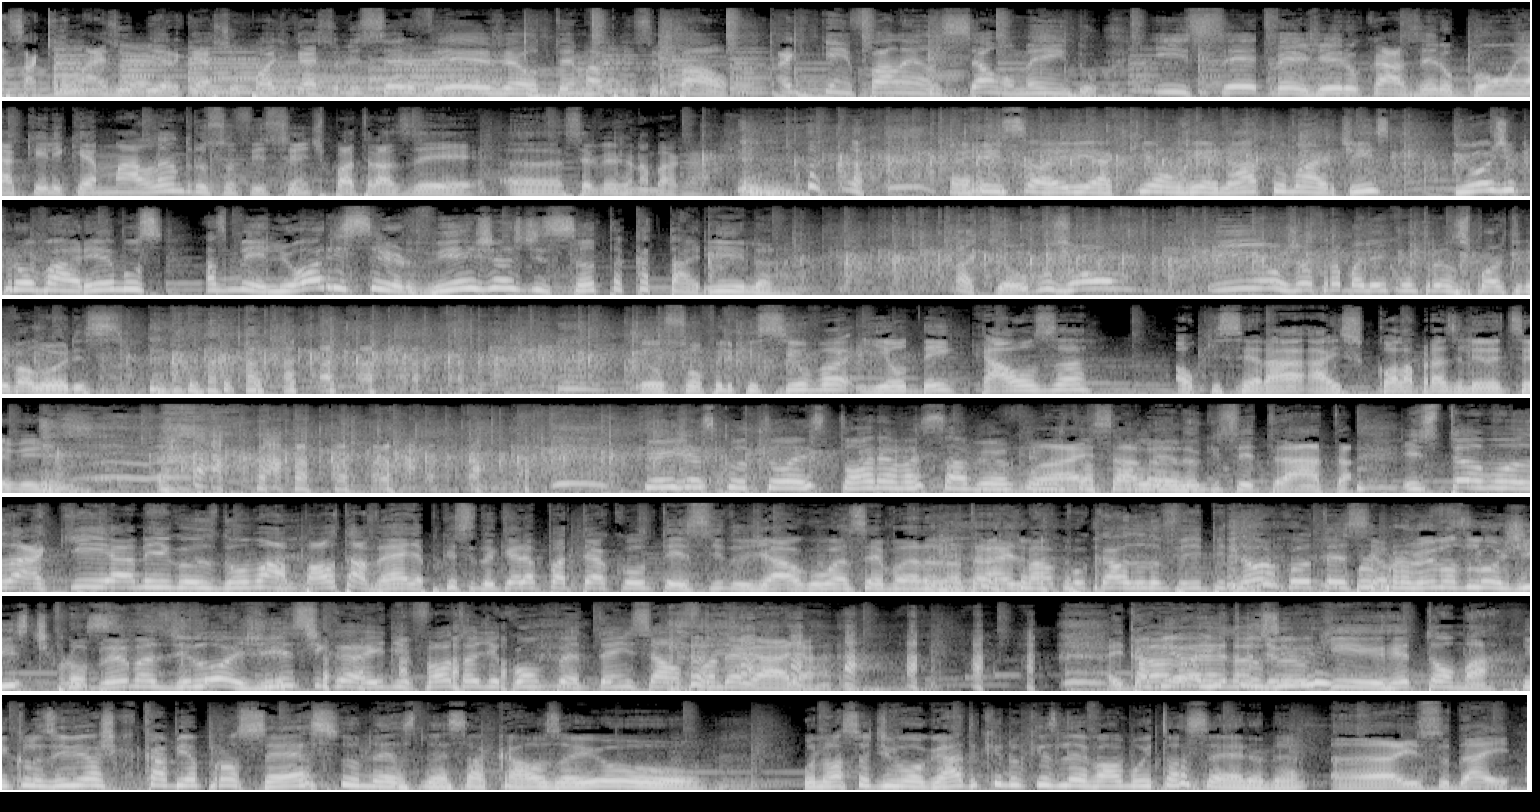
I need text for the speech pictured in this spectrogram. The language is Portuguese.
Começa aqui mais o Beercast, o podcast de cerveja é o tema principal. Aqui quem fala é Anselmo Mendo e cervejeiro caseiro bom é aquele que é malandro o suficiente para trazer uh, cerveja na bagagem. É isso aí, aqui é o Renato Martins e hoje provaremos as melhores cervejas de Santa Catarina. Aqui é o Guzon e eu já trabalhei com transporte de valores. Eu sou o Felipe Silva e eu dei causa ao que será a Escola Brasileira de Cervejas. Quem já escutou a história vai saber o que Vai a gente tá saber falando. do que se trata. Estamos aqui, amigos, numa pauta velha, porque isso daqui era pra ter acontecido já algumas semanas atrás, mas por causa do Felipe não Por aconteceu. problemas logísticos. Problemas de logística e de falta de competência alfandegária. Então Cabia, agora nós inclusive- tivemos que retomar. Inclusive, eu acho que cabia processo nes- nessa causa aí o, o nosso advogado que não quis levar muito a sério, né? Ah, isso daí.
